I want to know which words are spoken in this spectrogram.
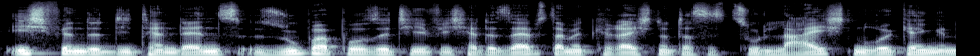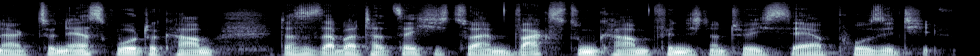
Ich finde die Tendenz super positiv. Ich hätte selbst damit gerechnet, dass es zu leichten Rückgängen in der Aktionärsquote kam. Dass es aber tatsächlich zu einem Wachstum kam, finde ich natürlich sehr positiv.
